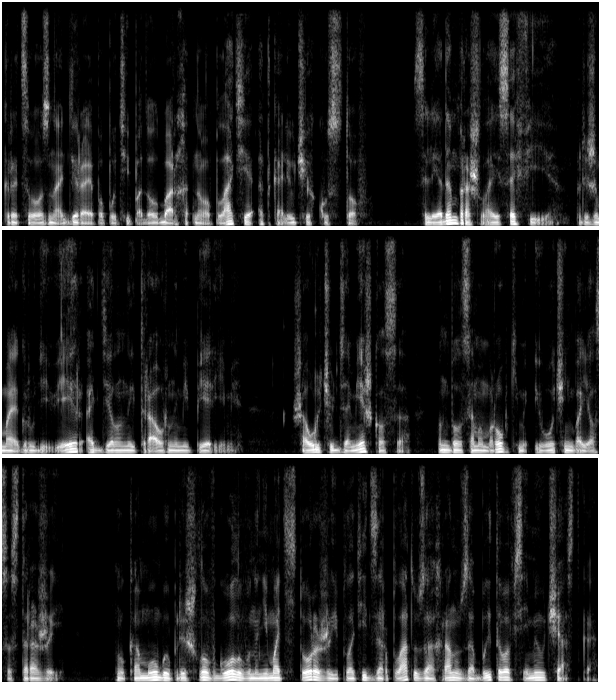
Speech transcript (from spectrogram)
грациозно отдирая по пути подол бархатного платья от колючих кустов. Следом прошла и София, прижимая к груди веер, отделанный траурными перьями. Шауль чуть замешкался, он был самым робким и очень боялся сторожей. Но кому бы пришло в голову нанимать сторожа и платить зарплату за охрану забытого всеми участка?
